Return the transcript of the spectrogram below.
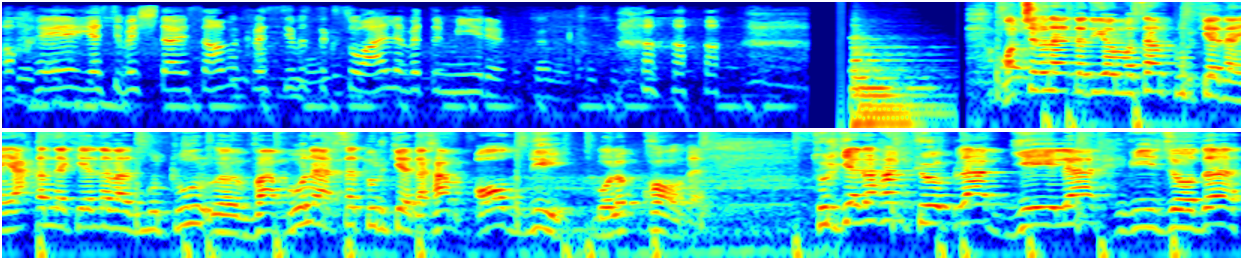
Окей, я себя считаю самой красивой, сексуальной в этом мире. Ochig'ini aytadigan bo'lsam, Turkiyadan yaqinda keldi va bu tur va bu narsa Turkiyada ham oddiy bo'lib qoldi. Turkiyada ham ko'plab geylar videoda e,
